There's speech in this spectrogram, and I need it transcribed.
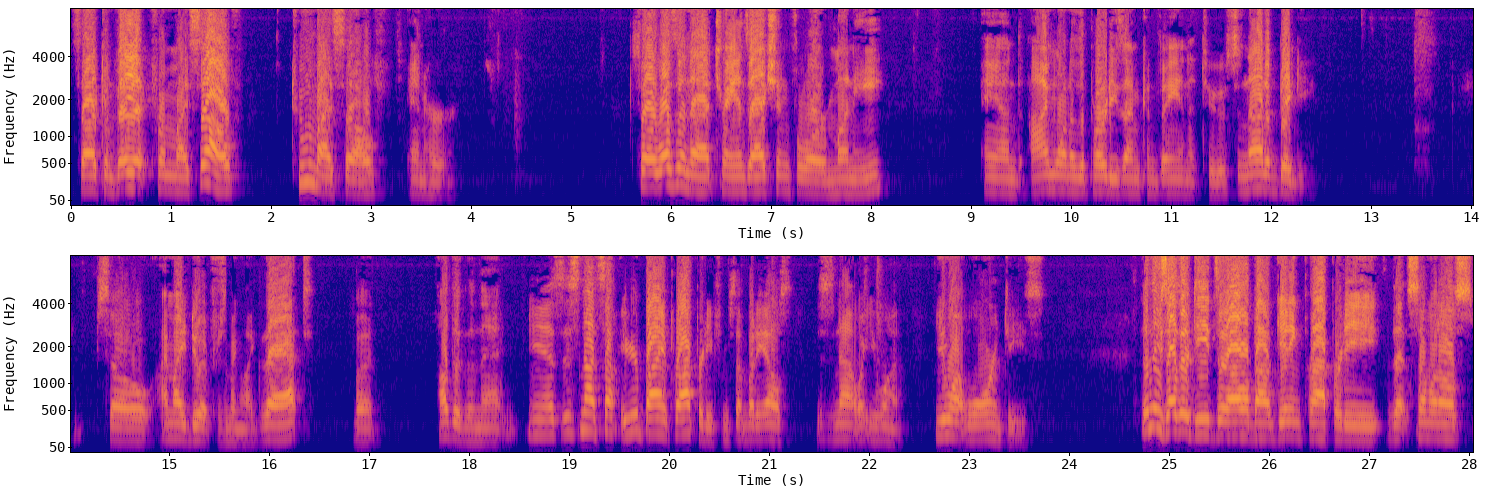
so I convey it from myself to myself and her. So it wasn't a transaction for money and I'm one of the parties I'm conveying it to, so not a biggie. So I might do it for something like that, but other than that, yes, this is not something. If you're buying property from somebody else, this is not what you want. You want warranties. Then these other deeds are all about getting property that someone else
